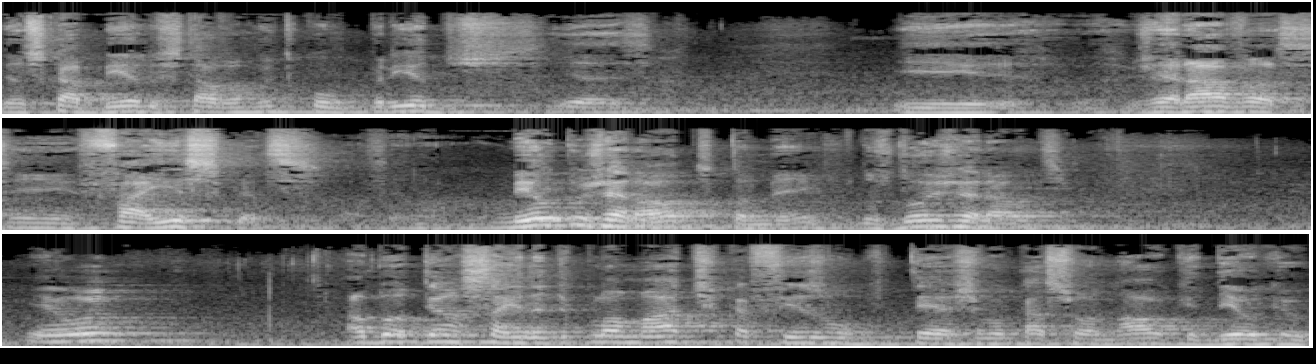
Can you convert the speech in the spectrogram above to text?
Meus cabelos estavam muito compridos e, e gerava assim faíscas meu do Geraldo também, dos dois Geraldos. Eu adotei uma saída diplomática, fiz um teste vocacional que deu que eu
